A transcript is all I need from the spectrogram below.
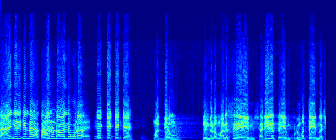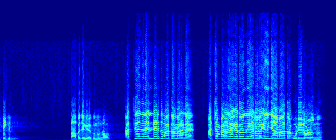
താൻ ചിരിക്കണ്ട താനുണ്ടാവും എന്റെ കൂടെ. കേ, കേ, കേ, കേ. മദ്യം നിങ്ങളുടെ മനസ്സിനെയും ശരീരത്തെയും കുടുംബത്തെയും നശിപ്പിക്കുന്നു. പാപ്പച്ചൻ കേൾക്കുന്നുണ്ടോ? അച്ഛൻ എന്തിനാ എന്റെ അടുത്ത് മാത്രം പറയണേ? അച്ഛൻ പറയണ കിടന്ന് ഈ ഇടവകയിൽ ഞാൻ മാത്രം കൂടിയുള്ളൂ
